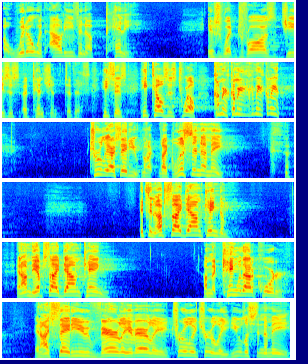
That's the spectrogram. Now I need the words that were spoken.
a widow without even a penny, is what draws Jesus' attention to this. He says, He tells his 12, Come here, come here, come here, come here. Truly I say to you, like, like listen to me. it's an upside down kingdom and I'm the upside down king. I'm the king without a quarter. And I say to you, verily, verily, truly, truly, you listen to me.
